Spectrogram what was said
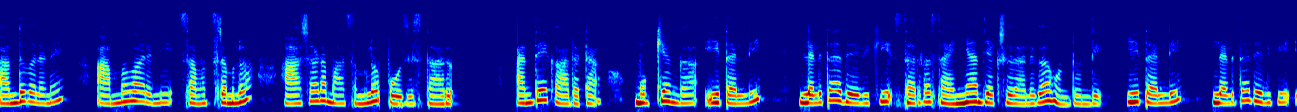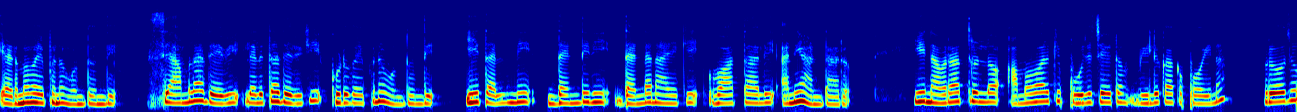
అందువలనే అమ్మవారిని సంవత్సరంలో ఆషాఢ మాసంలో పూజిస్తారు. అంతేకాదట ముఖ్యంగా ఈ తల్లి లలితాదేవికి సర్వ సైన్యాధ్యక్షురాలుగా ఉంటుంది. ఈ తల్లి లలితాదేవికి ఎడమవైపున ఉంటుంది. శ్యామలాదేవి లలితాదేవికి కుడివైపున ఉంటుంది. ఈ తల్లిని దండిని దండనాయకి వార్తాలి అని అంటారు. ఈ నవరాత్రుల్లో అమ్మవారికి పూజ చేయటం వీలు కాకపోయినా రోజు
